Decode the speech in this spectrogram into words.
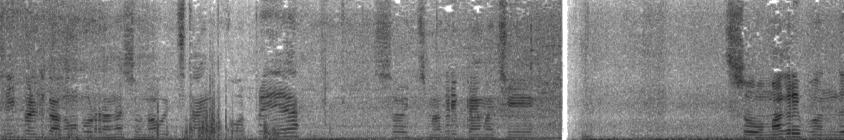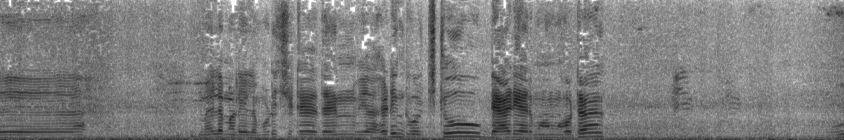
சீட் பெல்ட்டுக்காகவும் போடுறாங்க. So now it's time for prayer so it's மகரிப் டைம் ஆச்சு. ஸோ மகரிப் வந்து மேலே மடையில் முடிச்சுட்டு then we are heading towards to daddy Arumugam hotel ஊ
